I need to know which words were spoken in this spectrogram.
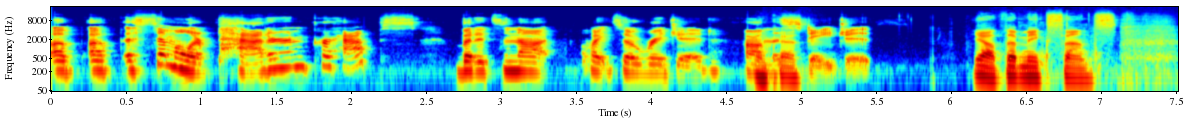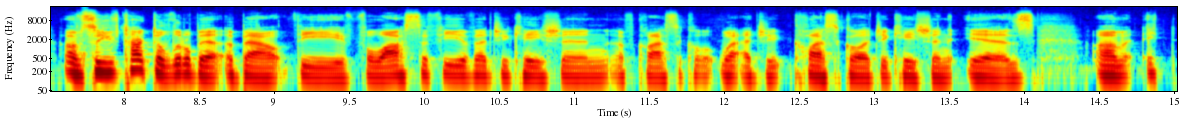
a, a, a, similar pattern, perhaps, but it's not quite so rigid on okay. the stages. Yeah, that makes sense. Um, so you've talked a little bit about the philosophy of education, of classical what edu- classical education is. Um, it,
